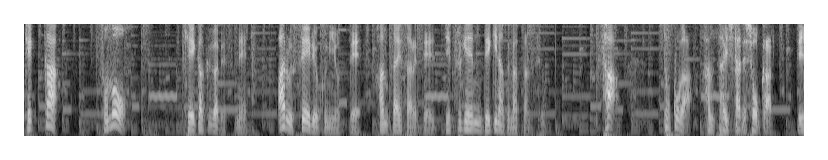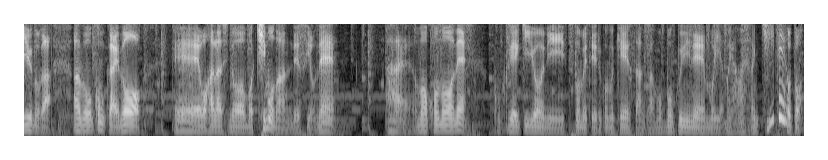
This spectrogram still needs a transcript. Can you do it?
結果、その計画がですね、ある勢力によって反対されて実現できなくなったんですよ。さあ、どこが反対したでしょうかっていうのが、あの、今回の、えー、お話の、まあ、肝なんですよね。はい。もうこのね、国営企業に勤めているこの K さんがもう僕にね、もういや、もう山下さん聞いてよと。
